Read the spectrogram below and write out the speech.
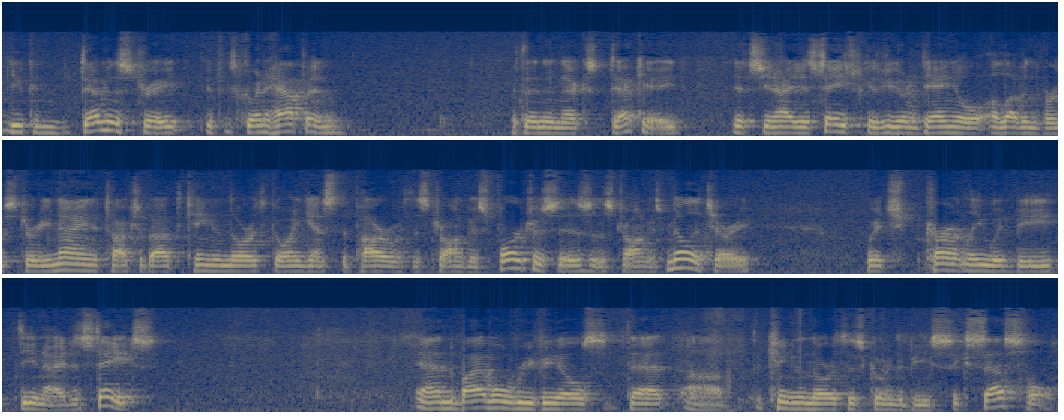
you can demonstrate if it's going to happen within the next decade, it's the United States because if you go to Daniel 11, verse 39, it talks about the king of the north going against the power with the strongest fortresses or the strongest military, which currently would be the United States. And the Bible reveals that uh, the king of the north is going to be successful.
